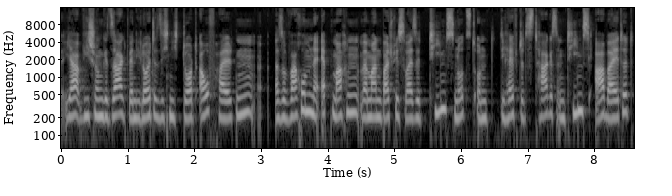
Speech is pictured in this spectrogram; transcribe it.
äh, ja, wie schon gesagt, wenn die Leute sich nicht dort aufhalten, also warum eine App machen, wenn man beispielsweise Teams nutzt und die Hälfte des Tages in Teams arbeitet,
